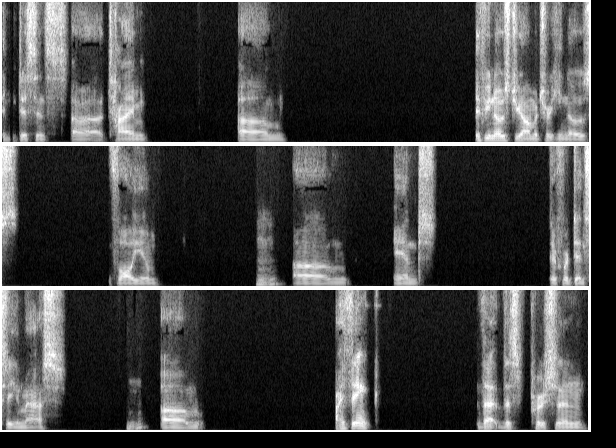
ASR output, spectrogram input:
and distance uh time um if he knows geometry he knows volume Mhm. um and therefore density and mass Mhm. um i think that this person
